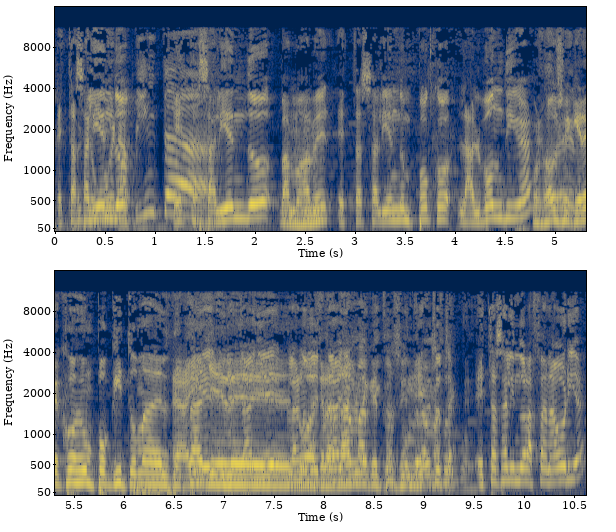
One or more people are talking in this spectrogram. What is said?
está saliendo. buena pinta. Está saliendo, vamos a ver, está saliendo un poco la albóndiga. Por favor, si quieres coger un poquito más el Ahí, detalle el de detalle, plano lo detalle, que está Esto esto. está, está saliendo la zanahoria.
